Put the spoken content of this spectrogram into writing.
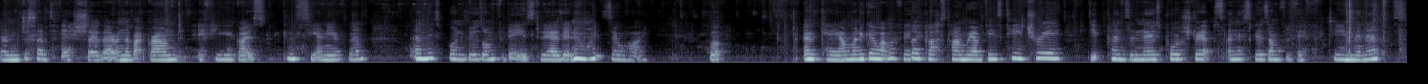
um, just said fish so they're in the background if you guys can see any of them. And this bun goes on for days today I don't know why it's so high. But okay I'm gonna go wet my face. Like last time we have these tea tree deep cleansing nose pore strips and this goes on for 15 minutes.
